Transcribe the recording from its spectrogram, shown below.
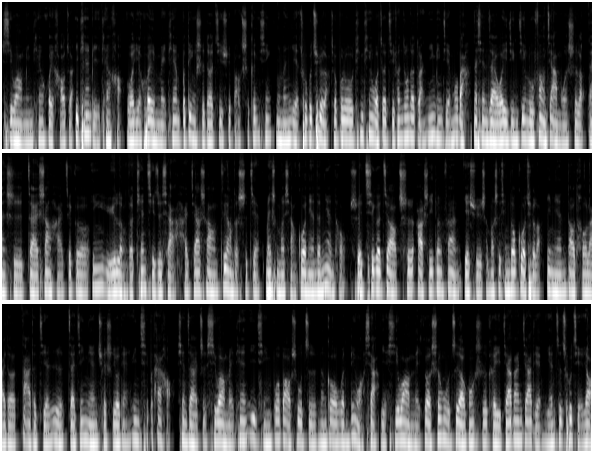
希望明天会好转，一天比一天好。我也会每天不定时的继续保持更新。你们也出不去了，就不如听听我这几分钟的短音频节目吧。那现在我已经进入放假模式了，但是在上海这个阴雨冷的天气之下，还加上这样的时间，没什么想过年的念头。睡七个觉，吃二十一顿饭，也许什么事情都过去了。一年到头来的大的节日，在今年确实有点运气不太好。现在只希望每天疫情。播报数字能够稳定往下，也希望哪个生物制药公司可以加班加点研制出解药，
